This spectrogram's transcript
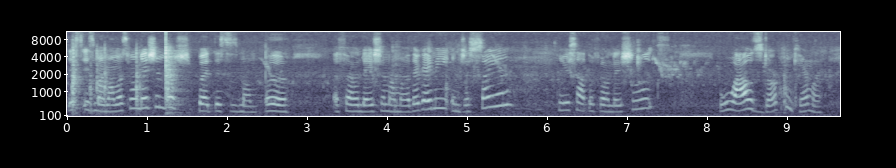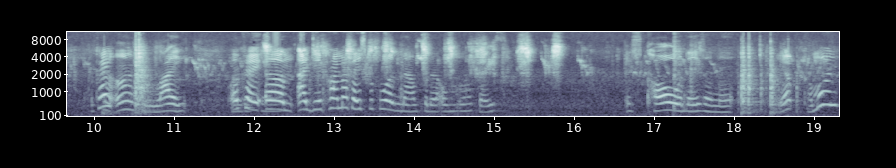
This is my mama's foundation brush, but this is my uh, a foundation my mother gave me. And just saying, here's how the foundation looks. Ooh, wow, it's dark on camera. Okay, Uh, it's light. okay. Um, I did prime my face before, and now I'll put it on my face. It's cold, isn't it? Yep, come on.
